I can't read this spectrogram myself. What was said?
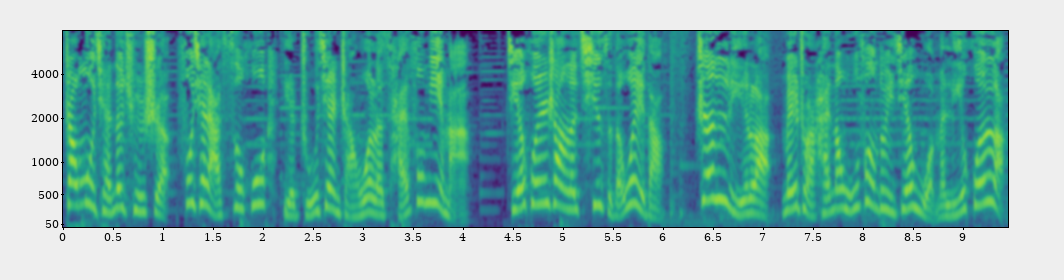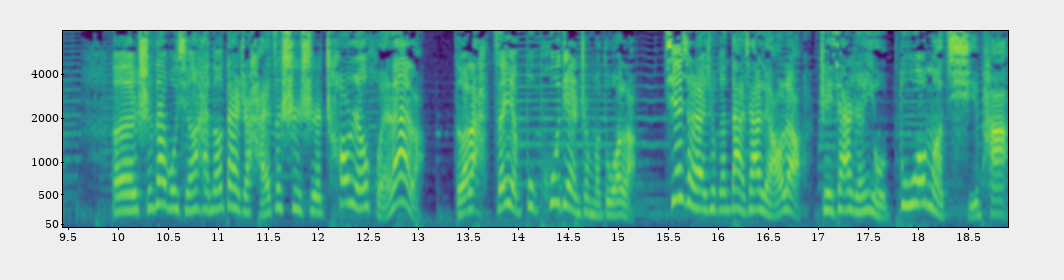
照目前的趋势，夫妻俩似乎也逐渐掌握了财富密码。结婚上了妻子的味道，真离了，没准还能无缝对接。我们离婚了，呃，实在不行还能带着孩子试试超人回来了。得了，咱也不铺垫这么多了，接下来就跟大家聊聊这家人有多么奇葩。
